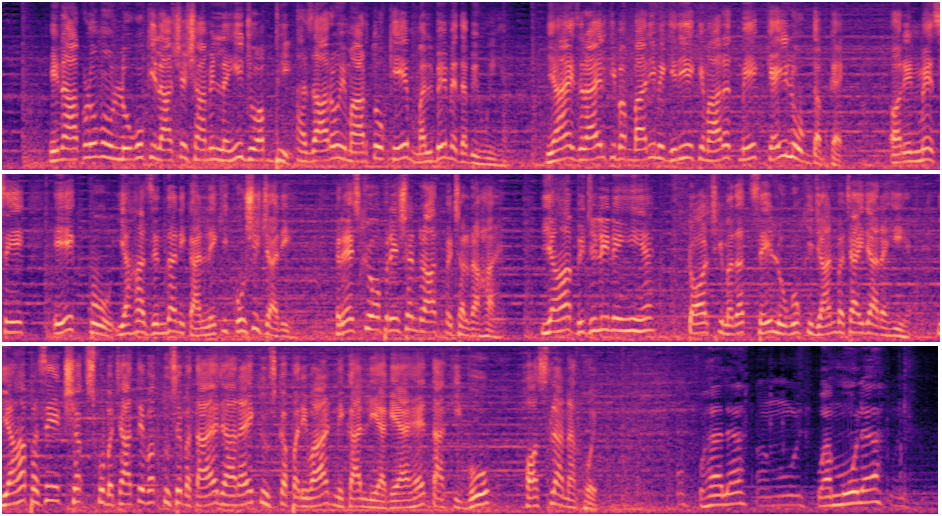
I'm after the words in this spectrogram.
इन आंकड़ों में उन लोगों की लाशें शामिल नहीं जो अब भी हज़ारों इमारतों के मलबे में दबी हुई हैं। यहाँ इसराइल की बमबारी में गिरी एक इमारत में कई लोग दब गए और इनमें से एक को यहाँ ज़िंदा निकालने की कोशिश जारी है। रेस्क्यू ऑपरेशन रात में चल रहा है। यहाँ बिजली नहीं है। टॉर्च की मदद से लोगों की जान बचाई जा रही है। यहाँ फंसे एक शख्स को बचाते वक्त उसे बताया जा रहा है कि उसका परिवार निकाल लिया गया है ताकि वो हौसला न खोए। uh,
